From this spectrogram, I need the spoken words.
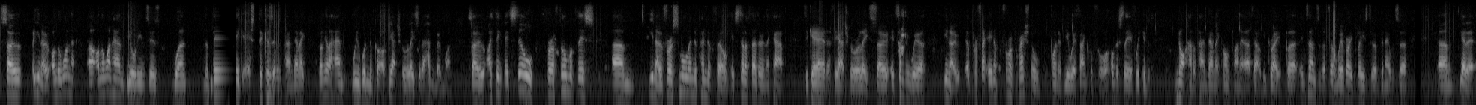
So you know, on the one uh, on the one hand, the audiences weren't the biggest because it was a pandemic. But on the other hand, we wouldn't have got a theatrical release if it hadn't been one. So I think it's still for a film of this, um, you know, for a small independent film, it's still a feather in the cap to get a theatrical release. So it's something we're you know, a prof- a, from a professional point of view, we're thankful for. Obviously, if we could not have a pandemic on planet Earth, that would be great. But in terms of the film, we're very pleased to have been able to um, get it,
